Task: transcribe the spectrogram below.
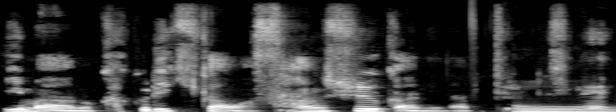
今、あの、隔離期間は3週間になってるんですね。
